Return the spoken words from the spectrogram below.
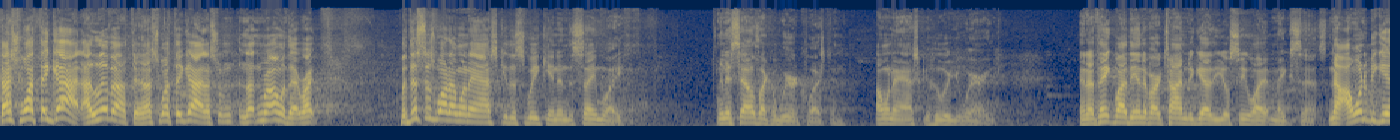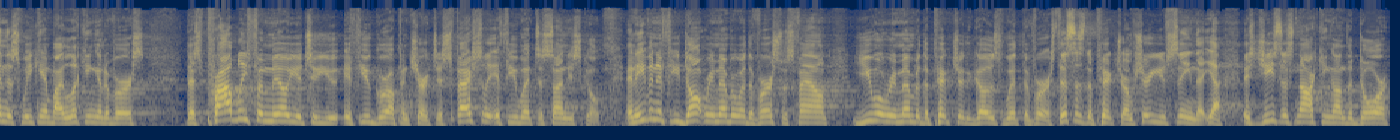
that's what they got. I live out there. That's what they got. That's what, nothing wrong with that, right? But this is what I want to ask you this weekend in the same way. And it sounds like a weird question. I want to ask you, who are you wearing? And I think by the end of our time together, you'll see why it makes sense. Now, I want to begin this weekend by looking at a verse that's probably familiar to you if you grew up in church, especially if you went to Sunday school. And even if you don't remember where the verse was found, you will remember the picture that goes with the verse. This is the picture. I'm sure you've seen that. Yeah, it's Jesus knocking on the door,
